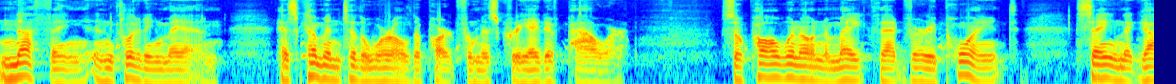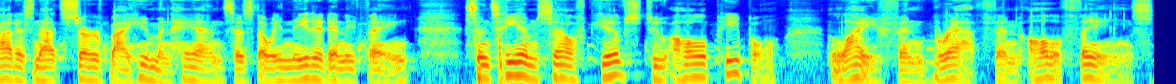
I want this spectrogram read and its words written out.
Nothing, including man, has come into the world apart from his creative power. So Paul went on to make that very point, saying that God is not served by human hands as though he needed anything, since he himself gives to all people life and breath and all things.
